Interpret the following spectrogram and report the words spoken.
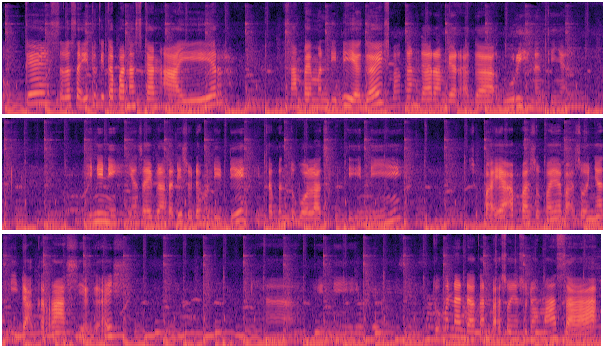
Oke selesai itu kita panaskan air sampai mendidih ya guys. Bahkan garam biar agak gurih nantinya ini nih yang saya bilang tadi sudah mendidih kita bentuk bola seperti ini supaya apa? Supaya baksonya tidak keras ya guys. Nah ini. Untuk menandakan baksonya sudah masak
